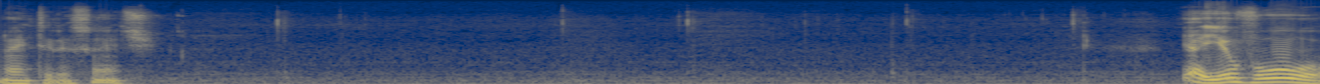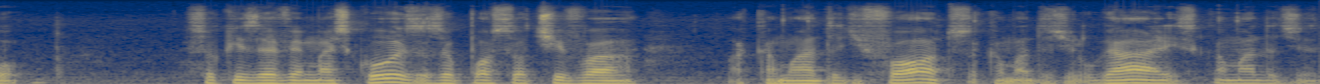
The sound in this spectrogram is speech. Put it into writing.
Não é interessante? E aí eu vou, se eu quiser ver mais coisas, eu posso ativar a camada de fotos, a camada de lugares, a camada de,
